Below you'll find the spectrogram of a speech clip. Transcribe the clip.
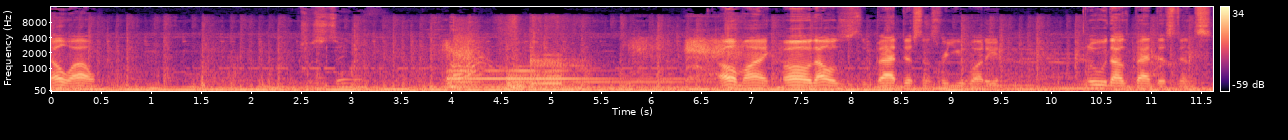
Oh, wow. Interesting. Oh my. Oh, that was bad distance for you, buddy. Ooh, that was bad distance.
